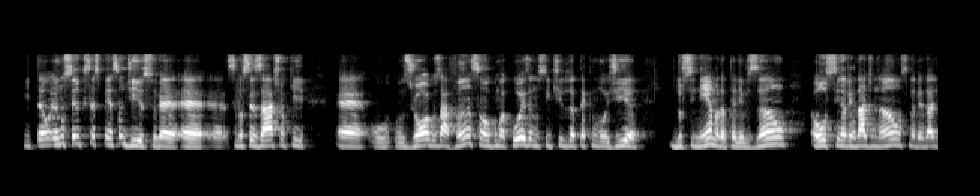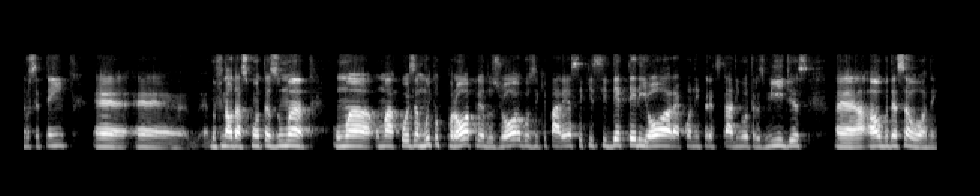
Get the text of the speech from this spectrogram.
Então, eu não sei o que vocês pensam disso. É, é, é se vocês acham que é, o, os jogos avançam alguma coisa no sentido da tecnologia do cinema, da televisão, ou se na verdade não, se na verdade você tem, é, é, no final das contas, uma uma, uma coisa muito própria dos jogos e que parece que se deteriora quando emprestado em outras mídias, é, algo dessa ordem.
